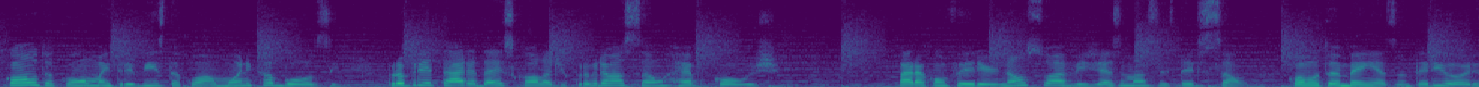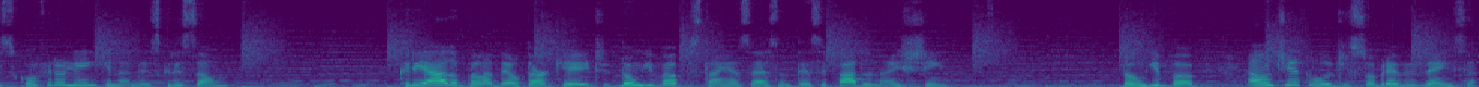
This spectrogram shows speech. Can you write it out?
conta com uma entrevista com a Mônica Bose, proprietária da escola de programação RapCode, para conferir não só a 26ª edição, como também as anteriores, confira o link na descrição. Criado pela Delta Arcade, Don't Give Up está em acesso antecipado na Steam. Don't Give Up é um título de sobrevivência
